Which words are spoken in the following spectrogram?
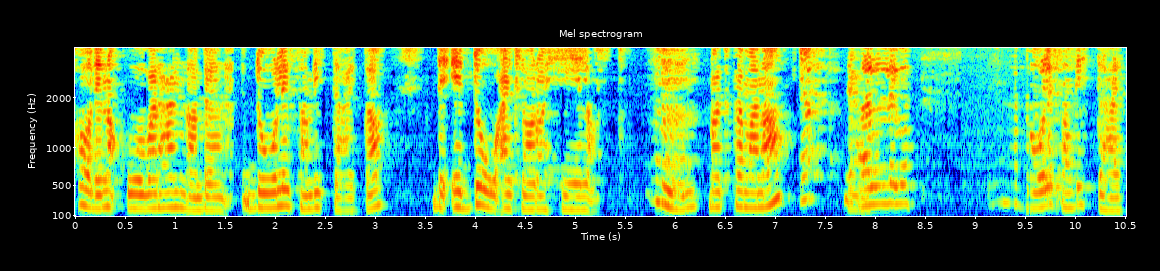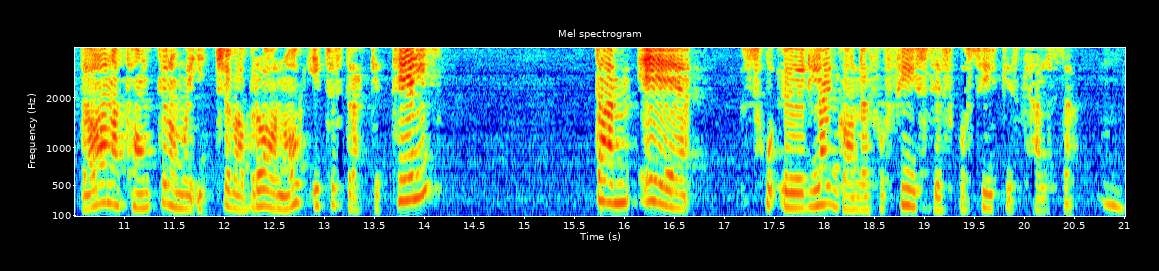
ha denne overhengende dårlige samvittigheten. Det er da jeg klarer å heles. Mm. Vet du hva jeg mener? Ja, Ja. veldig godt. Denne dårlige samvittigheten, denne tanken om å ikke være bra nok, ikke strekke til, den er så ødeleggende for fysisk og psykisk helse. Mm.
